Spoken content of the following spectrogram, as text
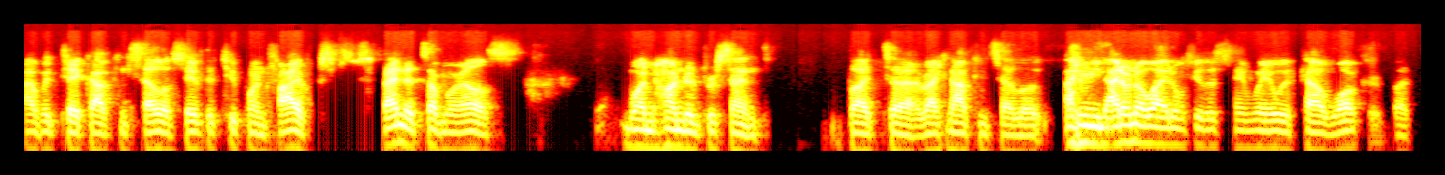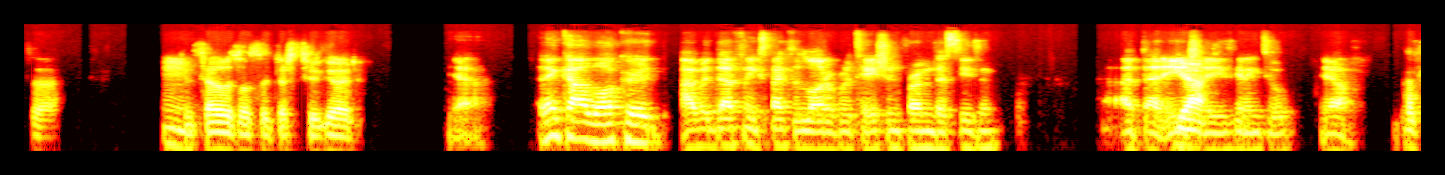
I would take out Cancelo, save the 2.5, spend it somewhere else, 100%. But uh, right now, Cancelo, I mean, I don't know why I don't feel the same way with Kyle Walker, but uh, mm. Cancelo is also just too good. Yeah. I think Kyle Walker, I would definitely expect a lot of rotation from him this season at that age yeah. that he's getting to. Yeah. That's,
